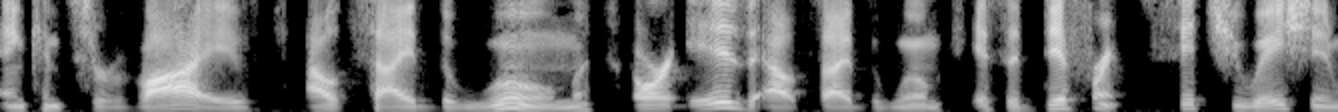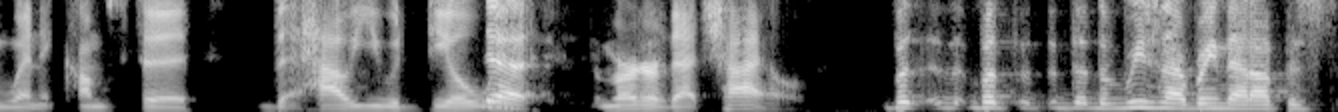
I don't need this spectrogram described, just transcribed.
and can survive outside the womb or is outside the womb, it's a different situation when it comes to the, how you would deal with Yeah. the murder of that child. but but the, the reason I bring that up is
